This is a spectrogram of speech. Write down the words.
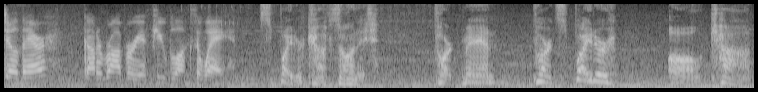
Still there? Got a robbery a few blocks away. Spider Cop's on it. Part man, part spider, all cop.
